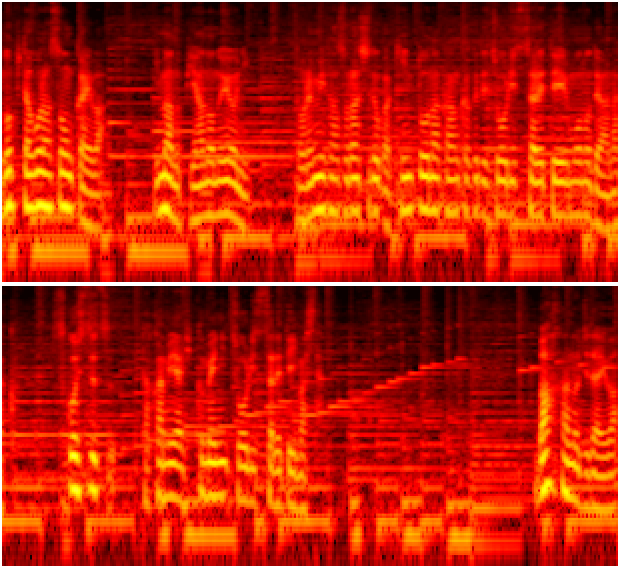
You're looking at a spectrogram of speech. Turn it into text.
のピタゴラス音階は今のピアノのようにドレミファソラシドが均等な感覚で調律されているものではなく少しずつ高めや低めに調律されていました。バッハの時代は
